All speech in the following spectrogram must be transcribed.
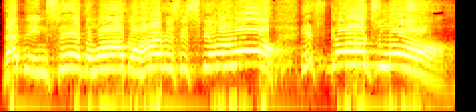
That being said, the law of the harvest is still a law. It's God's law.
